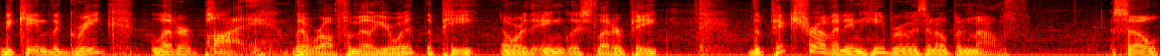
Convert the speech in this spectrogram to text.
became the Greek letter pi that we're all familiar with, the P, or the English letter P. The picture of it in Hebrew is an open mouth. So,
